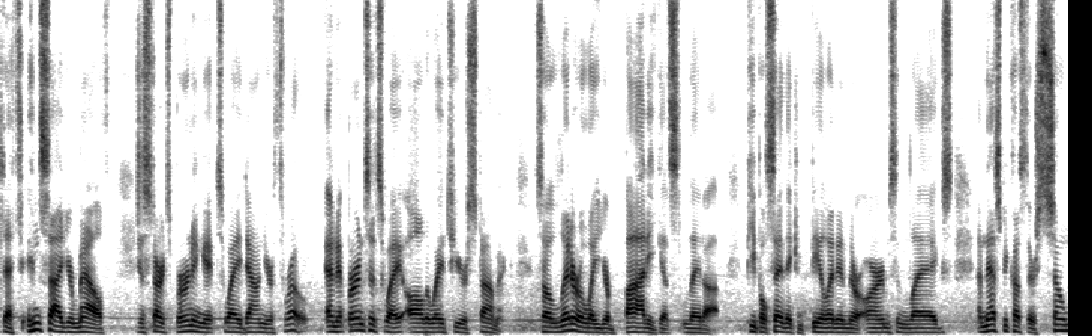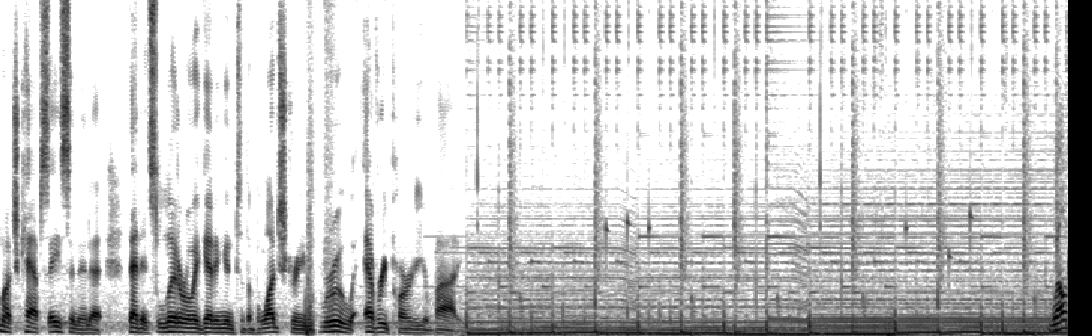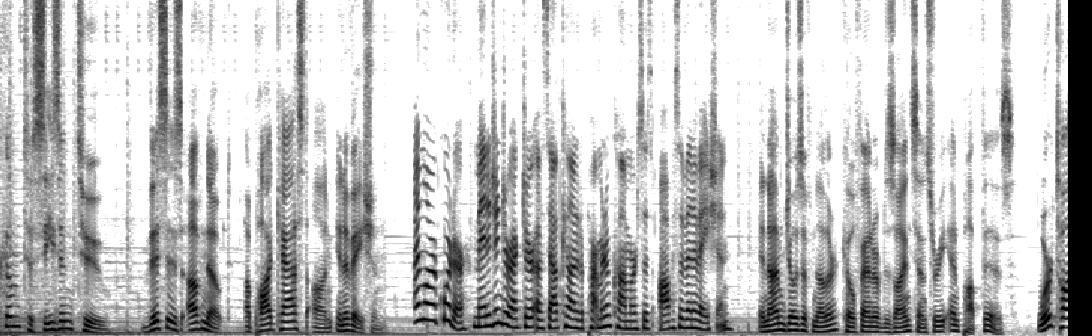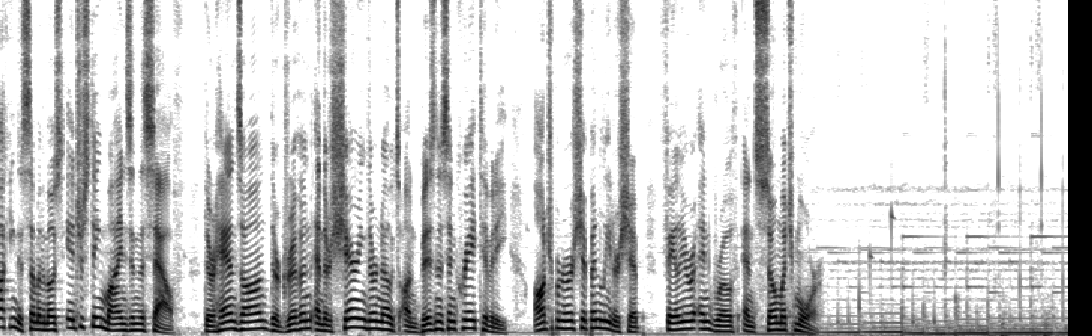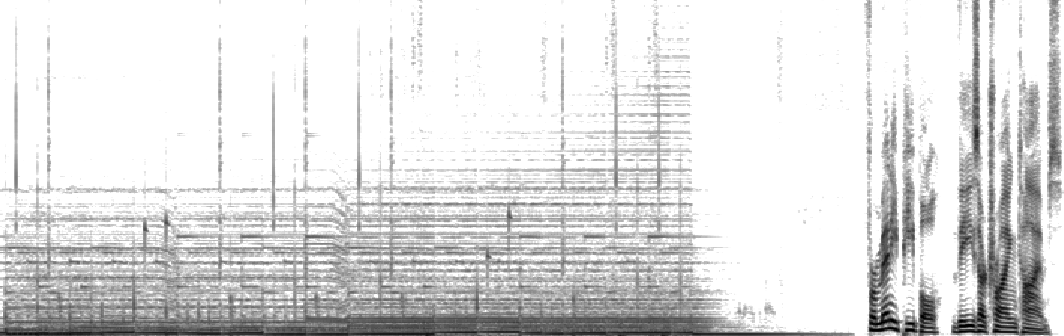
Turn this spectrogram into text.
that's inside your mouth just starts burning its way down your throat. And it burns its way all the way to your stomach. So literally, your body gets lit up. People say they can feel it in their arms and legs. And that's because there's so much capsaicin in it that it's literally getting into the bloodstream through every part of your body. Welcome to Season 2. This is Of Note, a podcast on innovation. I'm Laura Quarter, Managing Director of South Carolina Department of Commerce's Office of Innovation. And I'm Joseph Nuther, co founder of Design Sensory and PopFizz. We're talking to some of the most interesting minds in the South. They're hands on, they're driven, and they're sharing their notes on business and creativity, entrepreneurship and leadership, failure and growth, and so much more. For many people, these are trying times.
